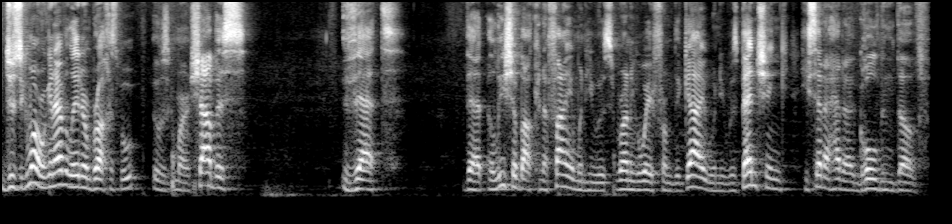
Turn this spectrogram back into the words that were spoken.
There's a Gemara, we're going to have it later in Brachas, but it was Gemara in Shabbos that that Elisha Bal Kanafayim, when he was running away from the guy, when he was benching, he said, I had a golden dove.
